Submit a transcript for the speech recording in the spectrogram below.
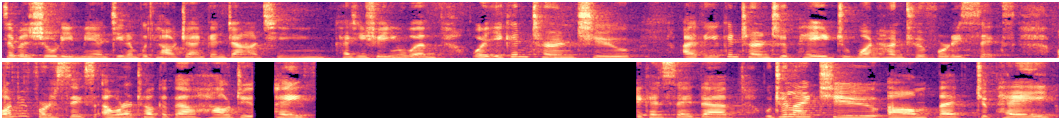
这本书里面《今天不挑战》跟张雅琴开心学英文。Well, you can turn to I think you can turn to page 146. 146, I want to talk about how do you pay you can say that would you like to um like to pay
